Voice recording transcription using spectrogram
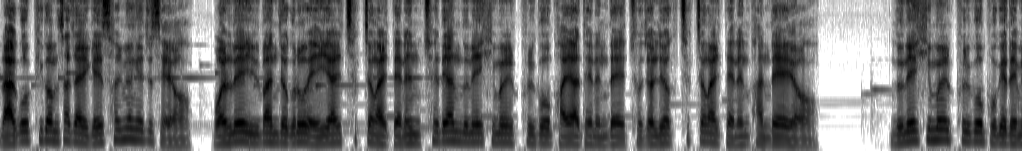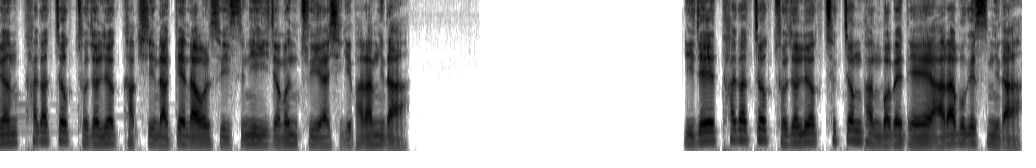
라고 피검사자에게 설명해주세요. 원래 일반적으로 AR 측정할 때는 최대한 눈에 힘을 풀고 봐야 되는데 조절력 측정할 때는 반대예요. 눈에 힘을 풀고 보게 되면 타각적 조절력 값이 낮게 나올 수 있으니 이 점은 주의하시기 바랍니다. 이제 타각적 조절력 측정 방법에 대해 알아보겠습니다.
